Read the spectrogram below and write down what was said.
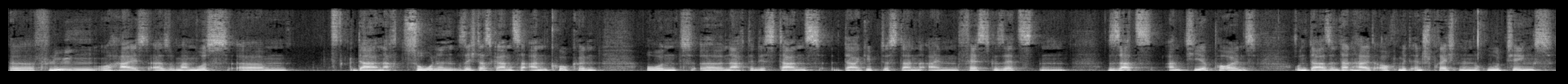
äh, Flügen. Heißt also, man muss ähm, da nach Zonen sich das Ganze angucken und äh, nach der Distanz, da gibt es dann einen festgesetzten Satz an Tierpoints und da sind dann halt auch mit entsprechenden Routings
